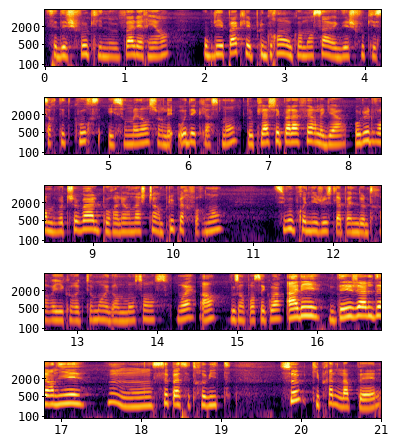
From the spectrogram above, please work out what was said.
c'est des chevaux qui ne valaient rien. N'oubliez pas que les plus grands ont commencé avec des chevaux qui sortaient de course et sont maintenant sur les hauts des classements. Donc lâchez pas l'affaire les gars. Au lieu de vendre votre cheval pour aller en acheter un plus performant, si vous preniez juste la peine de le travailler correctement et dans le bon sens. Ouais, hein Vous en pensez quoi? Allez, déjà le dernier Hmm, c'est passé trop vite. Ceux qui prennent la peine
